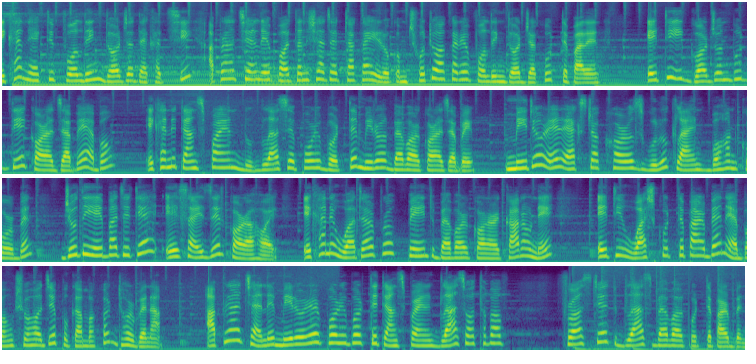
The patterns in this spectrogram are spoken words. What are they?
এখানে একটি ফোল্ডিং দরজা দেখাচ্ছি। আপনারা চাইলে পঁয়তাল্লিশ হাজার টাকা এরকম ছোট আকারের ফোল্ডিং দরজা করতে পারেন। এটি গর্জন বুট দিয়ে করা যাবে এবং এখানে ট্রান্সপারেন্ট গ্লাসের পরিবর্তে মিরর ব্যবহার করা যাবে। মিররের এক্সট্রা খরচগুলো ক্লায়েন্ট বহন করবেন যদি এই বাজেটে এ সাইজের করা হয়। এখানে ওয়াটারপ্রুফ পেইন্ট ব্যবহার করার কারণে এটি ওয়াশ করতে পারবেন এবং সহজে পোকামাকড় ধরবে না। আপনারা চাইলে মিররের পরিবর্তে ট্রান্সপারেন্ট গ্লাস অথবা ফ্রস্টেড গ্লাস ব্যবহার করতে পারবেন,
